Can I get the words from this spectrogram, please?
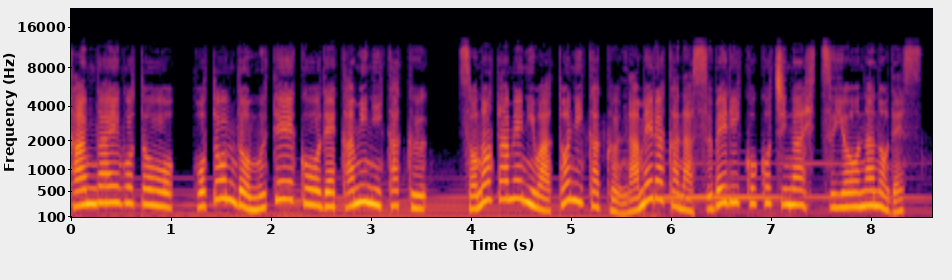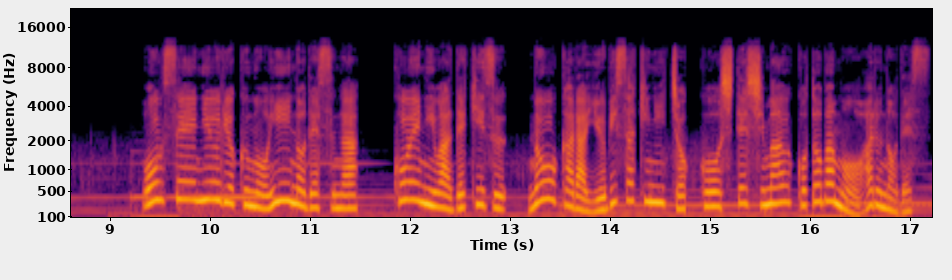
考え事をほとんど無抵抗で紙に書く、そのためにはとにかく滑らかな滑り心地が必要なのです。音声入力もいいのですが、声にはできず、脳から指先に直行してしまう言葉もあるのです。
